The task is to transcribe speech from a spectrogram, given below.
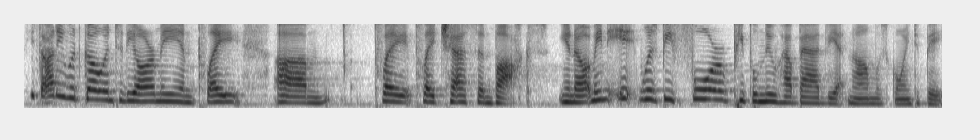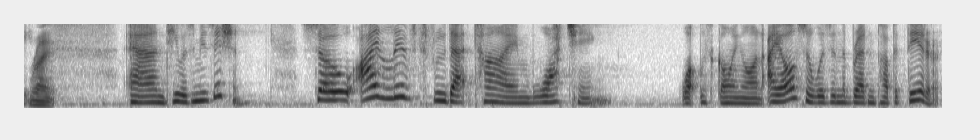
he thought he would go into the army and play um, play play chess and box. You know, I mean, it was before people knew how bad Vietnam was going to be. Right. And he was a musician. So I lived through that time watching what was going on. I also was in the Bread and Puppet Theater.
